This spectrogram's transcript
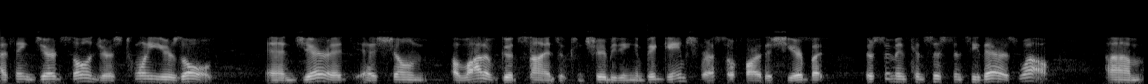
I think Jared Sullinger is 20 years old, and Jared has shown a lot of good signs of contributing in big games for us so far this year, but there's some inconsistency there as well. Um,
